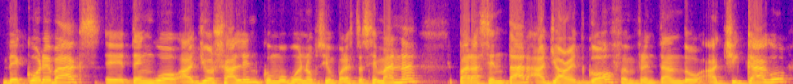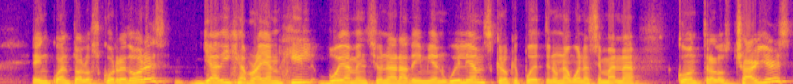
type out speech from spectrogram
De corebacks, eh, tengo a Josh Allen como buena opción para esta semana. Para sentar a Jared Goff enfrentando a Chicago. En cuanto a los corredores, ya dije a Brian Hill, voy a mencionar a Damian Williams, creo que puede tener una buena semana contra los Chargers.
